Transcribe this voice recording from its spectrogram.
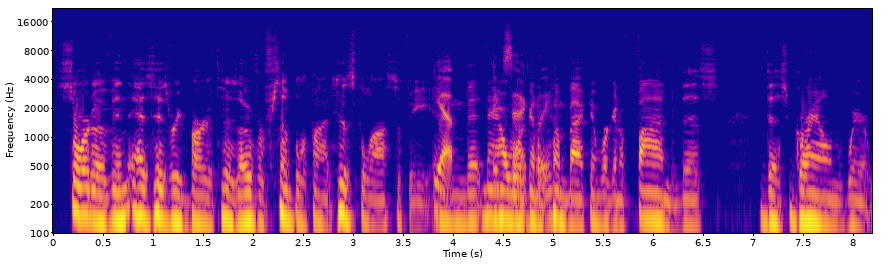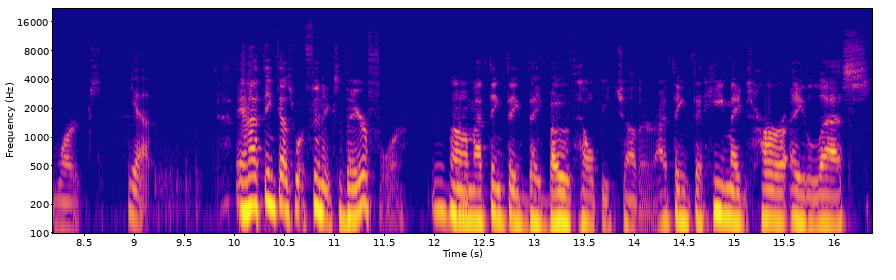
sort of in as his rebirth has oversimplified his philosophy Yep, and that now we're going to come back and we're going to find this this ground where it works. Yeah. And I think that's what Fennec's there for. Um, I think they they both help each other. I think that he makes her a less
